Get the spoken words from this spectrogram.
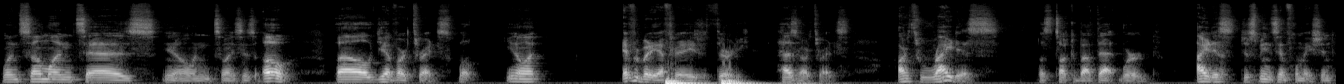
when someone says, you know, when somebody says, "Oh, well, you have arthritis," well, you know what? Everybody after the age of thirty has arthritis. Arthritis. Let's talk about that word. Itis just means inflammation.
